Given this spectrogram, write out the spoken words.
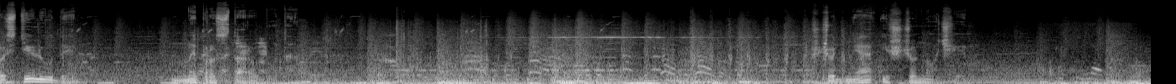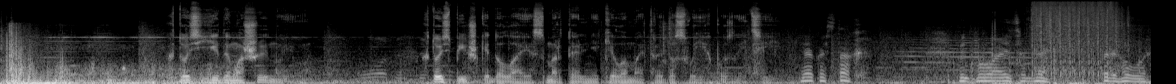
Прості люди. Непроста робота. Щодня і щоночі. Хтось їде машиною, хтось пішки долає смертельні кілометри до своїх позицій. Якось так відбуваються, блядь, переговори.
